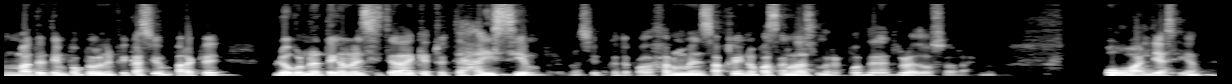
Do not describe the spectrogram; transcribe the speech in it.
más de tiempo a planificación para que luego no tengan la necesidad de que tú estés ahí siempre, ¿no? sino que te puedo dejar un mensaje y no pasa nada si me responde dentro de dos horas ¿no? O al día siguiente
